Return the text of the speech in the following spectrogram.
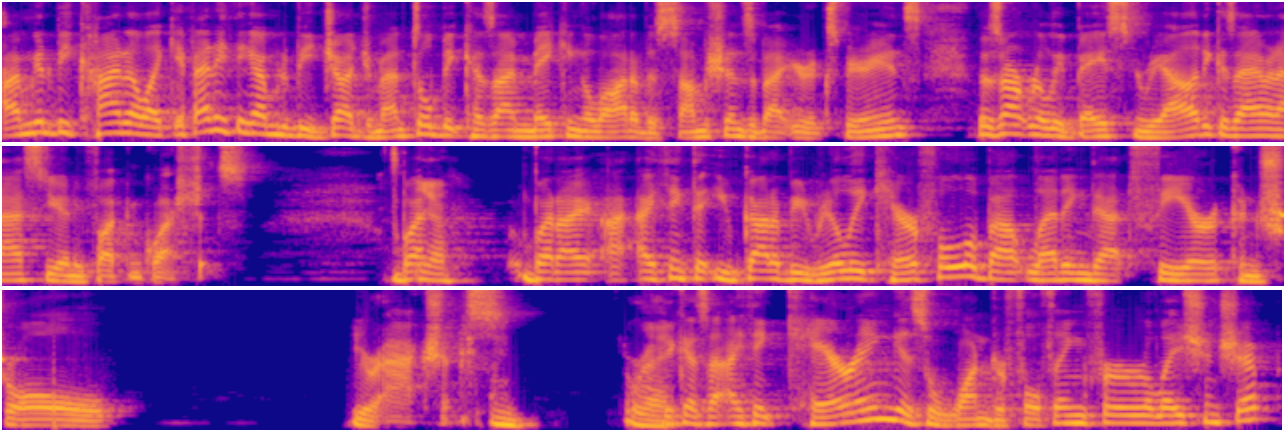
I'm going to be kind of like if anything I'm going to be judgmental because I'm making a lot of assumptions about your experience. Those aren't really based in reality because I haven't asked you any fucking questions. But Yeah. but I I- I think that you've got to be really careful about letting that fear control your actions. Mm. Right. because I think caring is a wonderful thing for a relationship,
